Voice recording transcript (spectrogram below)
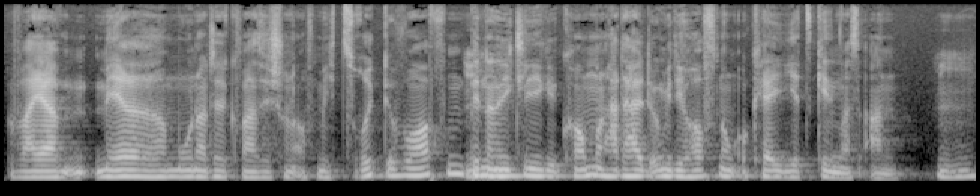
war ja mehrere Monate quasi schon auf mich zurückgeworfen, bin mhm. dann in die Klinik gekommen und hatte halt irgendwie die Hoffnung, okay, jetzt gehen wir es an. Mhm.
